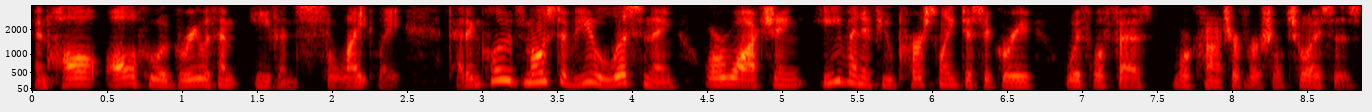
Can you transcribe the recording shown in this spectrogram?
and all who agree with him even slightly. That includes most of you listening or watching, even if you personally disagree with Lefebvre's more controversial choices.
